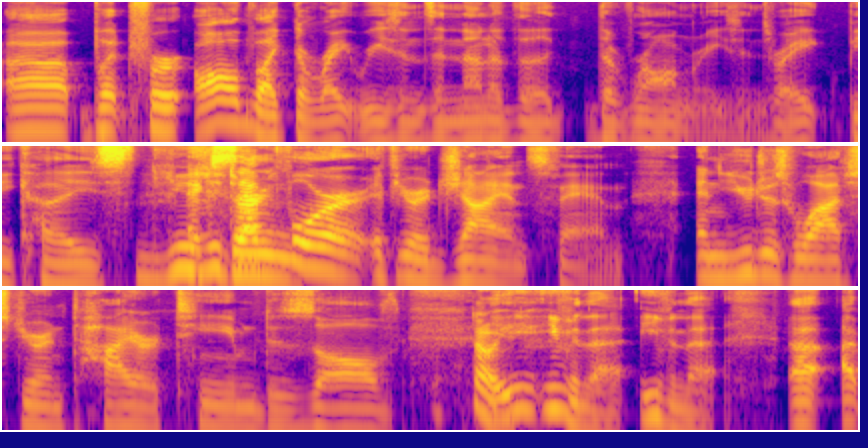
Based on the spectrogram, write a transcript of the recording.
Uh, but for all like the right reasons and none of the the wrong reasons, right? Because usually Except during for if you're a Giants fan and you just watched your entire team dissolve. No, e- even that, even that. Uh, I,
